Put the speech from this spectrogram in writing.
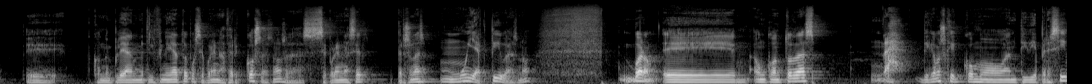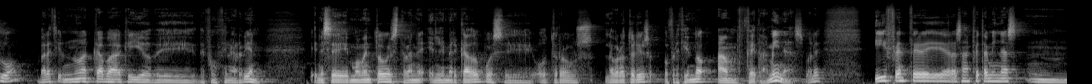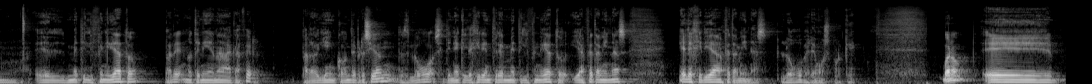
cuando emplean metilfenidato, pues se ponen a hacer cosas, ¿no? Se ponen a ser personas muy activas, ¿no? Bueno, aun con todas, digamos que como antidepresivo, ¿vale? decir, no acaba aquello de, funcionar bien. En ese momento estaban en el mercado pues, eh, otros laboratorios ofreciendo anfetaminas, ¿vale? Y frente a las anfetaminas, mm, el metilfenidato, ¿vale? No tenía nada que hacer. Para alguien con depresión, desde luego, si tenía que elegir entre metilfenidato y anfetaminas, elegiría anfetaminas. Luego veremos por qué. Bueno, eh,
